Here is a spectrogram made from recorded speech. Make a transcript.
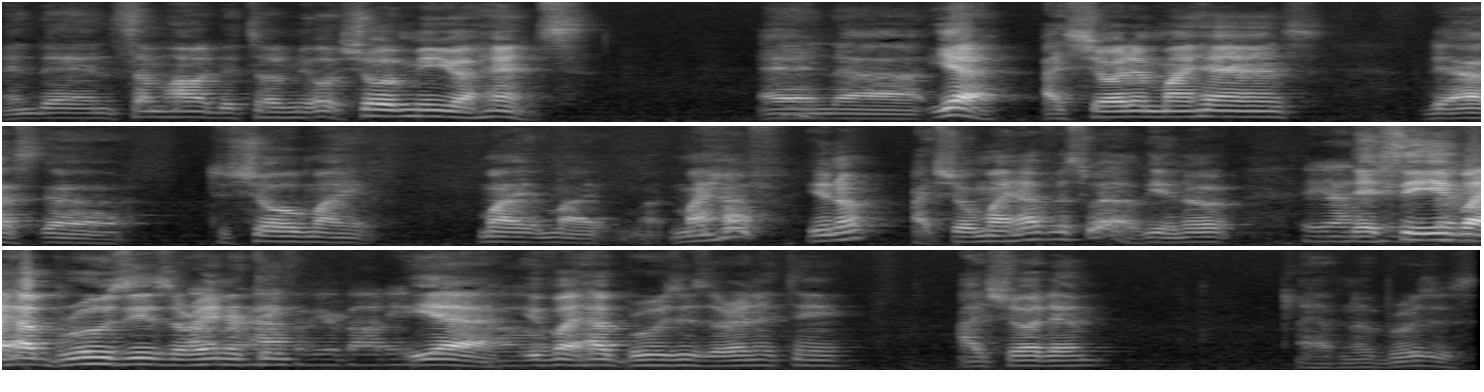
And then somehow they told me, oh, show me your hands. And uh, yeah, I showed them my hands. They asked uh, to show my, my my my my half. You know, I show my half as well. You know, They, they see if I have bruises or anything. half of your body. Yeah, Oh, if I have bruises or anything, I show them. I have no bruises.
